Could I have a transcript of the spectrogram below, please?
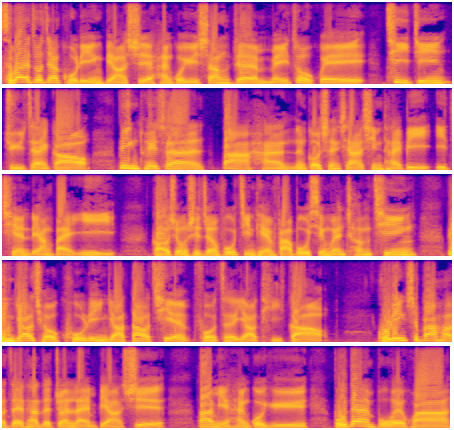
此外，作家苦林表示，韩国瑜上任没作为，迄今举债高，并推算罢韩能够省下新台币一千两百亿。高雄市政府今天发布新闻澄清，并要求苦林要道歉，否则要提告。苦林十八号在他的专栏表示，罢免韩国瑜不但不会花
